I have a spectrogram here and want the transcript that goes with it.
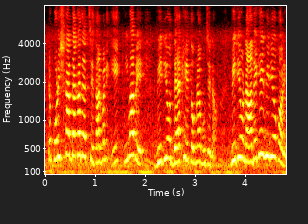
এটা পরিষ্কার দেখা যাচ্ছে। তার মানে এ কীভাবে ভিডিও দেখে তোমরা বুঝে নাও। ভিডিও না দেখেই ভিডিও করে।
